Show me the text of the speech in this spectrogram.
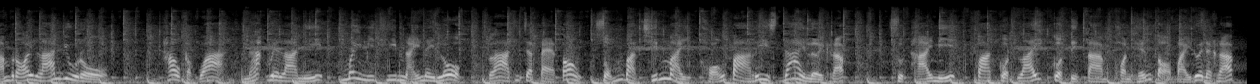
300 ล้านยูโร เท่ากับว่า ณเวลานี้ไม่มีทีมไหนในโลก กล้าที่จะแตะต้องสมบัติชิ้นใหม่ของปารีสได้เลยครับ สุดท้ายนี้ฝากกดไลค์กดติดตามคอนเทนต์ต่อไปด้วยนะครับ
